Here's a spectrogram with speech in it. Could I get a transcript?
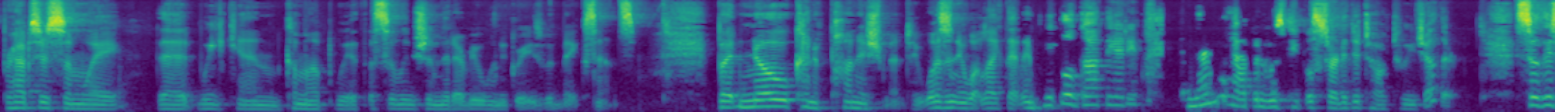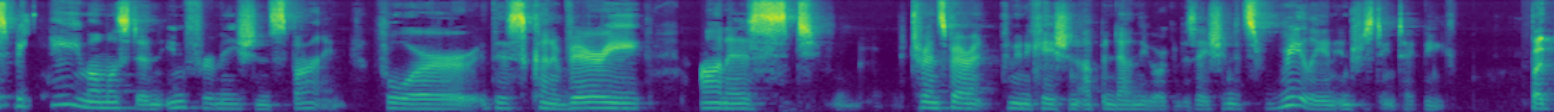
Perhaps there's some way that we can come up with a solution that everyone agrees would make sense. But no kind of punishment. It wasn't what like that. And people got the idea. And then what happened was people started to talk to each other. So this became almost an information spine for this kind of very honest, transparent communication up and down the organization. It's really an interesting technique. But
